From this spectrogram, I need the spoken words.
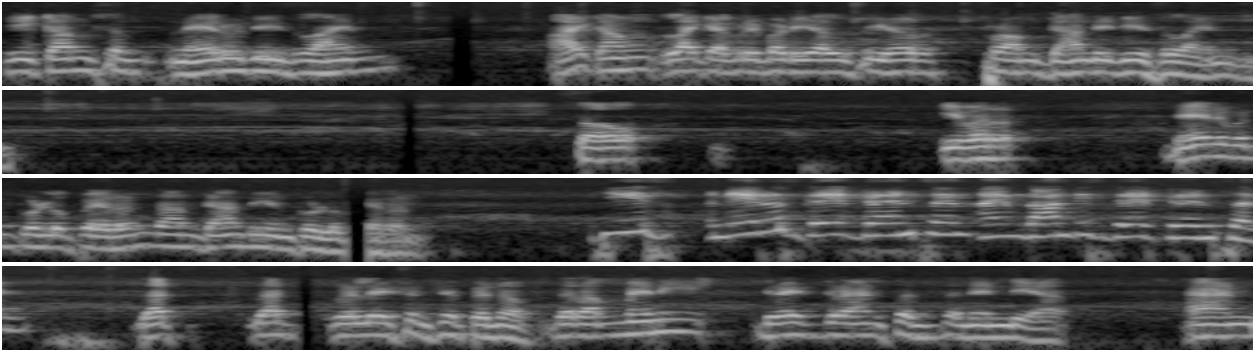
He comes in Nehruji's line. I come like everybody else here from Gandhiji's line. So, இவர் நேருவின் கொள்ளு பேரன் நான் காந்தியின் கொள்ளு பேரன் He is Nehru's great grandson, I am Gandhi's great grandson. that that relationship enough. There are many great grandsons in India, and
